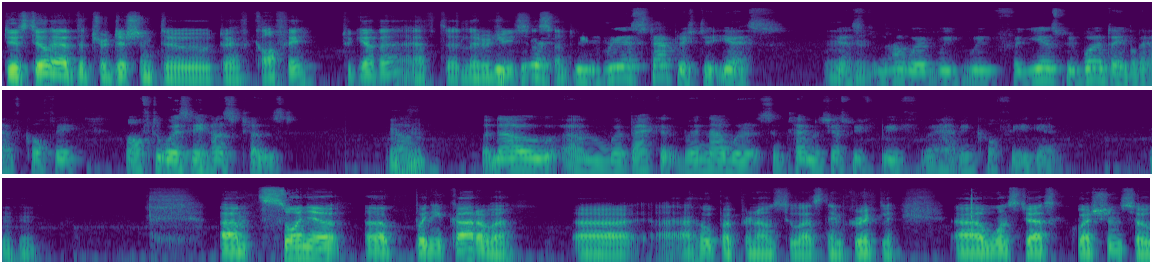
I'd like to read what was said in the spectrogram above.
Do you still have the tradition to, to have coffee together after liturgies We've, re- we've re-established it, yes. Yes, Mhm, but now we're, we, we, for years we weren't able to have coffee after Wesley House closed. Um, but now um, we're back at, we're now we're at St. Clement's, yes, we've, we've, we're having coffee again. Mhm. Um, Sonia uh, Panikarova, uh, I I hope I pronounced your last name correctly, uh, wants to ask a question. So,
